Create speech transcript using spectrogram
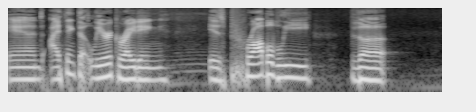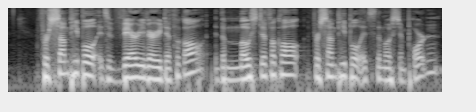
and I think that lyric writing is probably the for some people it's very very difficult the most difficult. For some people it's the most important.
